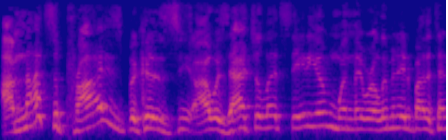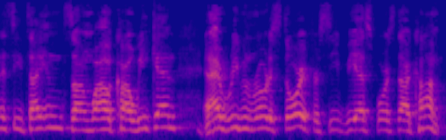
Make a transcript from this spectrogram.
I'm not surprised because you know, I was at Gillette Stadium when they were eliminated by the Tennessee Titans on Wild Card Weekend, and I even wrote a story for CBSSports.com.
